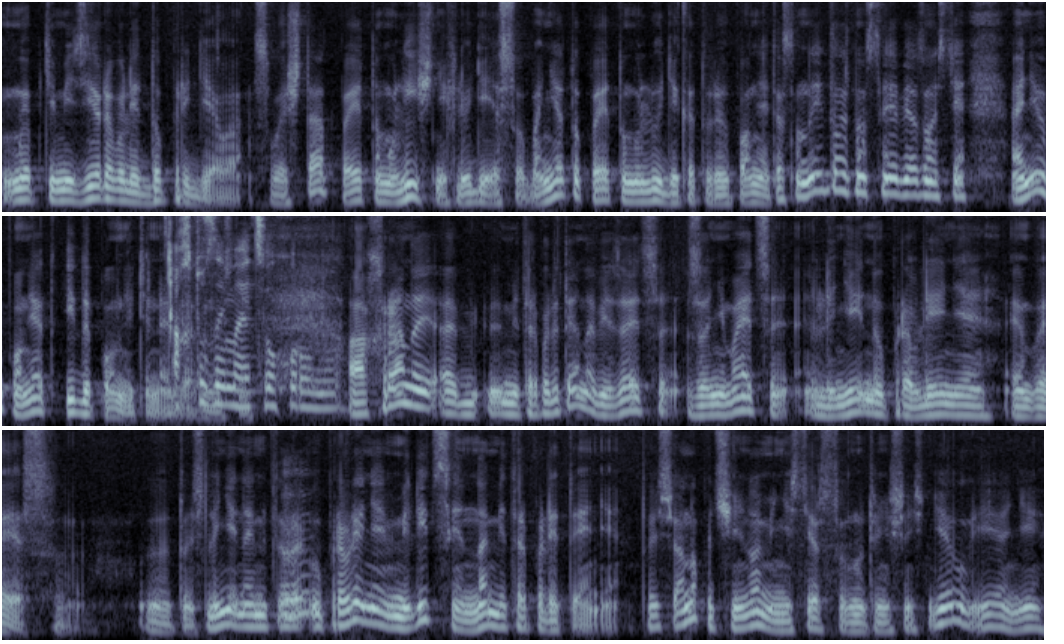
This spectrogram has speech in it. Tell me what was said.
мы оптимизировали до предела свой штат, поэтому лишних людей особо нету, поэтому люди, которые выполняют основные должностные обязанности, они выполняют и дополнительные А обязанности. займається охороною? А охраной э, метрополитена обязается, занимается линейное управление МВС. Э, То есть линейное метро- управление милиции на метрополитене. То есть оно подчинено Министерству внутренних дел, и они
